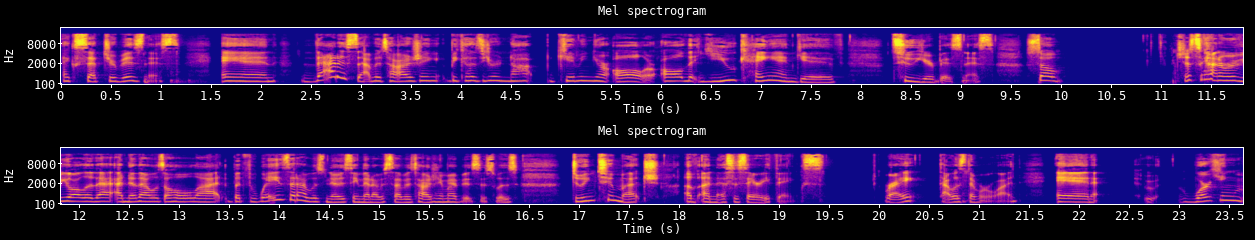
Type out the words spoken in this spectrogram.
except your business. And that is sabotaging because you're not giving your all or all that you can give to your business. So just to kind of review all of that, I know that was a whole lot, but the ways that I was noticing that I was sabotaging my business was doing too much of unnecessary things, right? That was number one. And working,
